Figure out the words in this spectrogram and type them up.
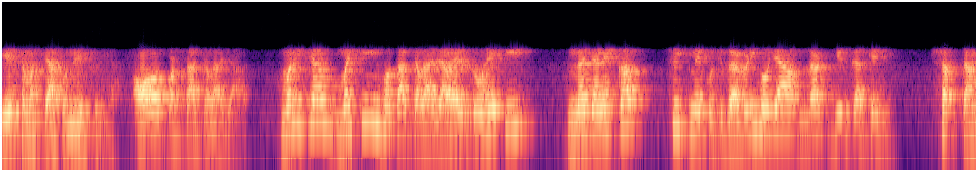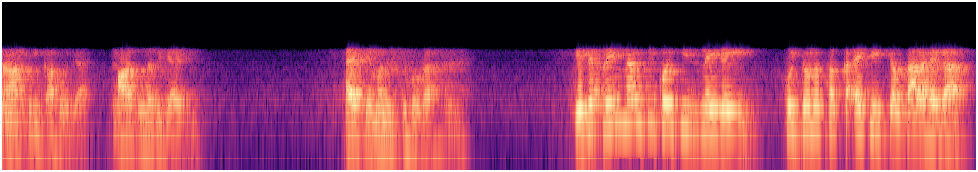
ये समस्या को नहीं सुलझा और बढ़ता चला जा रहा मनुष्य मशीन होता चला जा रहा है। लोहे की न जाने कब स्विच में कुछ गड़बड़ी हो जाए, लट गिर करके सत्यानाश उनका हो जाए। आग लग जाएगी। ऐसे मनुष्य हो रहा है। इसलिए प्रेम नाम की कोई चीज़ नहीं रही। कुछ दोनों सब ऐसे ही चलता रहेगा।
